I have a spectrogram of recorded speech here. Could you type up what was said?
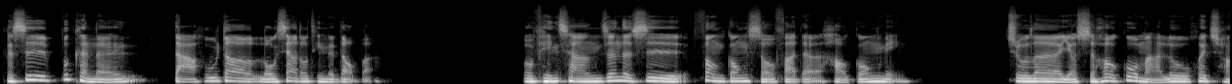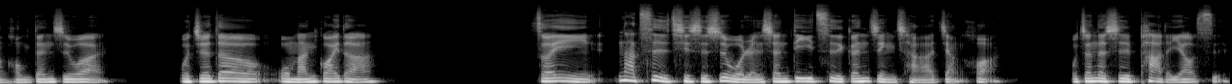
可是不可能打呼到楼下都听得到吧？我平常真的是奉公守法的好公民，除了有时候过马路会闯红灯之外，我觉得我蛮乖的啊。所以那次其实是我人生第一次跟警察讲话，我真的是怕的要死。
